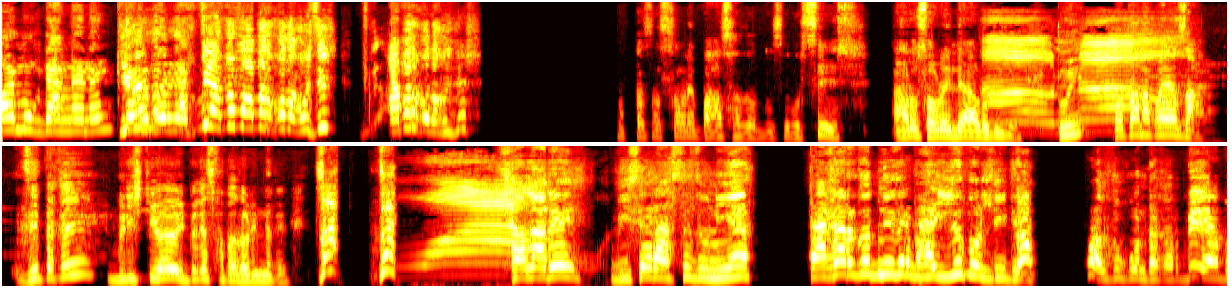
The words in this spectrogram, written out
ওই মুখ ডাঙ্গায় নাই? কি আবার কথা কইছিস আবার কথা কইছিস পাঁচ হাজার দিছে বুঝছিস আরও আরও দিবে। তুই কথা না যা। যে পেকে বৃষ্টি হয় ওই পেকে ছাতা ধরি নাকে যা যা। শালা বিচার আছে দুনিয়া। টাকার গদ নিজের ভাইও পল্টি দে। ফালতু কোন টাকার বে এত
